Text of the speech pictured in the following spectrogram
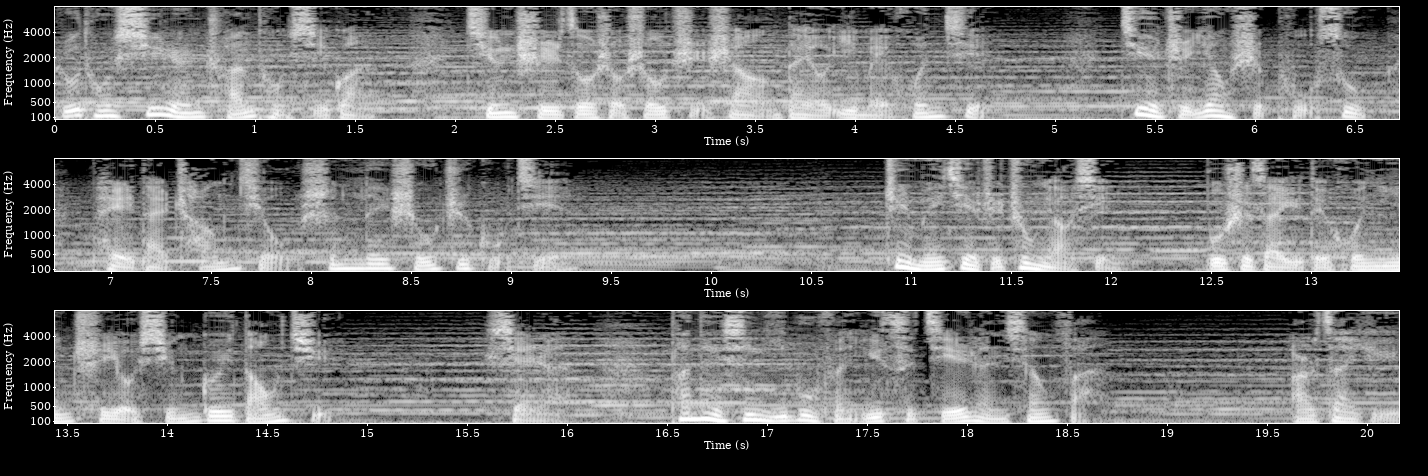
如同西人传统习惯，青池左手手指上带有一枚婚戒，戒指样式朴素，佩戴长久，深勒手指骨节。这枚戒指重要性，不是在于对婚姻持有循规蹈矩，显然，他内心一部分与此截然相反，而在于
